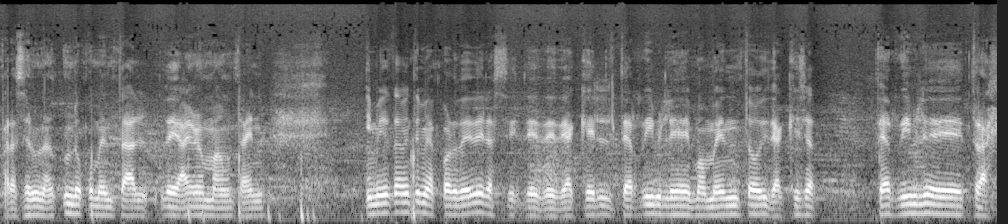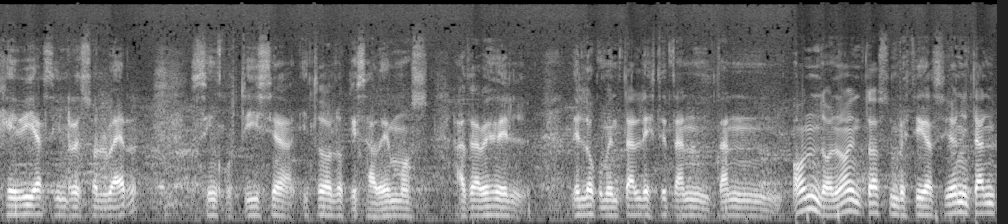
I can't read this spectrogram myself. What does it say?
para hacer un documental de Iron Mountain. Inmediatamente me acordé de, de aquel terrible momento y de aquella terrible tragedia sin resolver injusticia y todo lo que sabemos a través del, documental de este tan, tan hondo, ¿no? En toda su investigación y tan,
